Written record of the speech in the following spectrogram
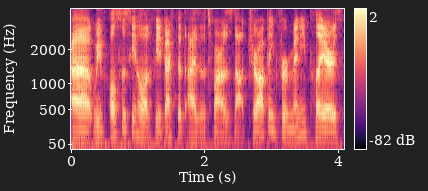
Uh, we've also seen a lot of feedback that the Eyes of Tomorrow is not dropping for many players,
